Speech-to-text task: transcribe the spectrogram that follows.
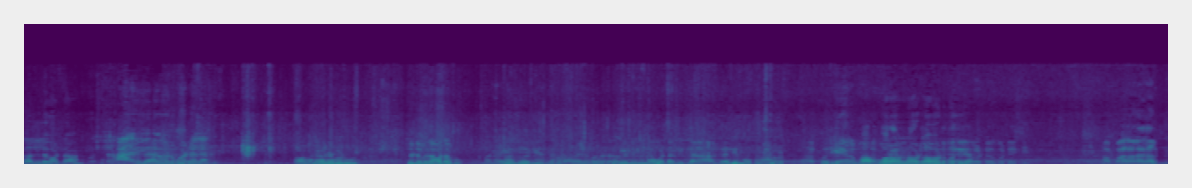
గల్లీలో కొట్టాం చెట్టు మీద కొట్టకు మన ఇల్లు చెట్టు మీద కొట్టకు ఇట్లా గల్లీ మొత్తం ఆడగొట్టు. కొద్దిగా ఆయన ఆ పూర్వం నోట్లో కొట్టు కొద్దిగా కొట్టు, కొట్టేసి ఆ పాలన కలిపి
